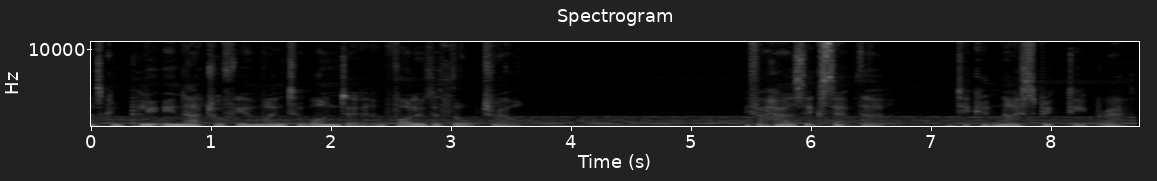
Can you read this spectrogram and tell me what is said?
And it's completely natural for your mind to wander and follow the thought trail. If it has, accept that and take a nice big deep breath.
